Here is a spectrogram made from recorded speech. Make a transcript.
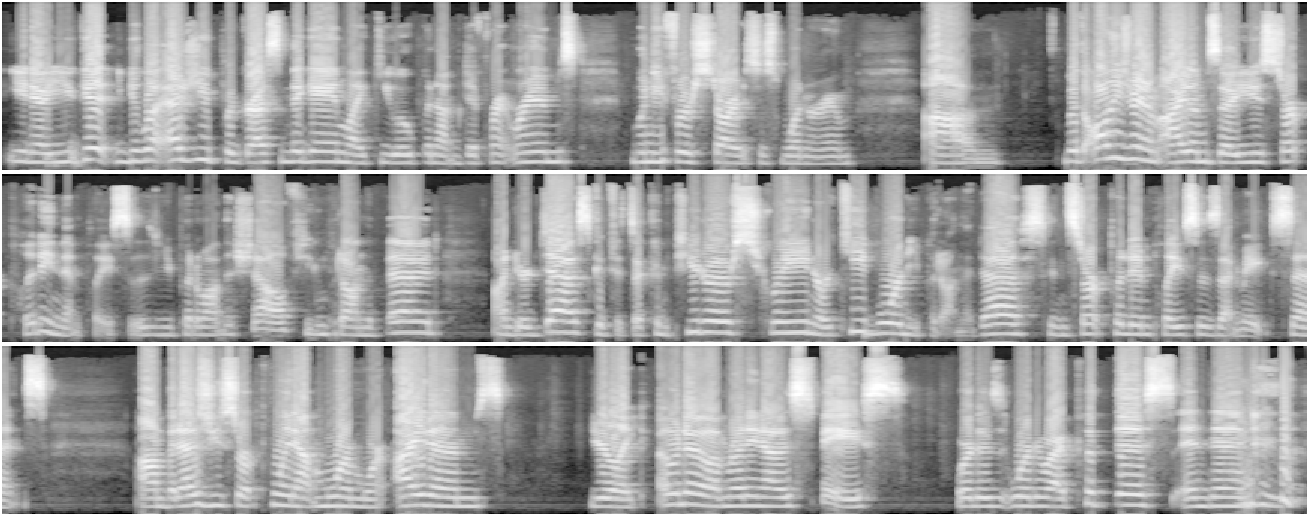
you know, you get you let as you progress in the game, like you open up different rooms. When you first start, it's just one room. Um, with all these random items, though, you start putting them places. You put them on the shelf. You can put on the bed, on your desk. If it's a computer screen or keyboard, you put on the desk and start putting in places that make sense. Um, but as you start pulling out more and more items, you're like, oh no, I'm running out of space. Where does where do I put this? And then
